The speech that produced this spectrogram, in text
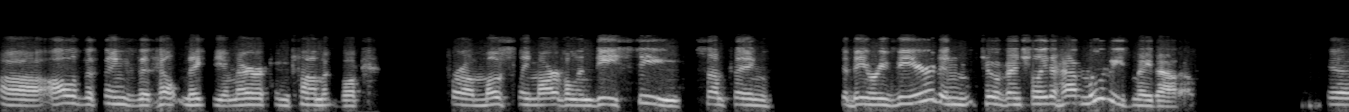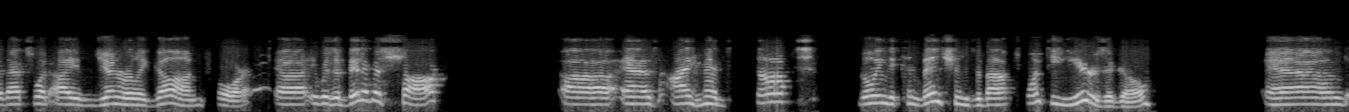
uh, all of the things that help make the American comic book from mostly Marvel and DC something to be revered and to eventually to have movies made out of. Yeah, that's what I've generally gone for. Uh, it was a bit of a shock uh, as I had stopped going to conventions about 20 years ago. And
